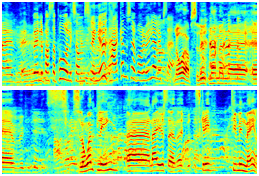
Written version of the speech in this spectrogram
eh, vill du passa på att liksom slänga ut? Här kan du säga vad du vill, eller. Ja, absolut. Nej, men eh, eh, slå en pling. Eh, nej, just det. Skriv till min mail,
